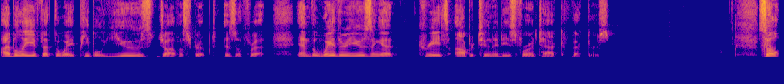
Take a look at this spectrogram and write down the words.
I believe that the way people use JavaScript is a threat. And the way they're using it creates opportunities for attack vectors. So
